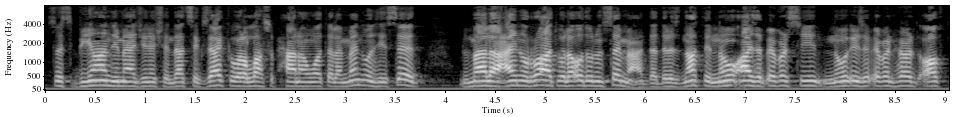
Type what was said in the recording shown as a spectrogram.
So it's beyond imagination. That's exactly what Allah subhanahu wa ta'ala meant when He said, مَا لَا عَيْنٌ رَأَتْ وَلَا أُذُنٌ سَمِعَتْ That there is nothing, no eyes have ever seen, no ears have ever heard of,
